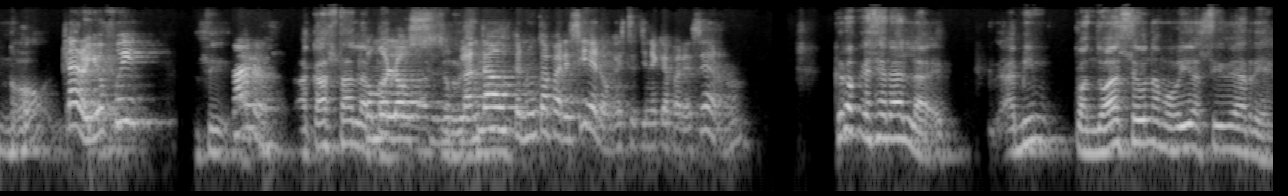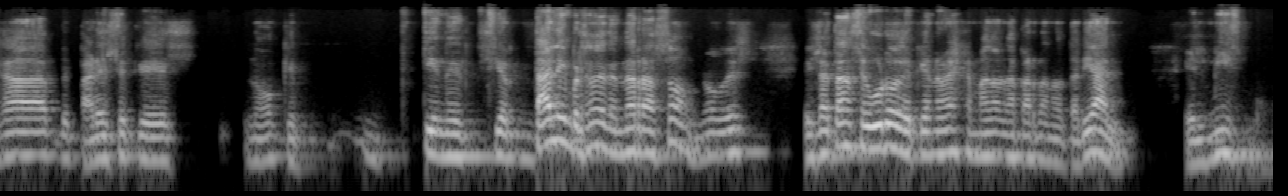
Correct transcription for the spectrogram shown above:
¿no? Claro, yo fui. Sí, claro. Acá está la. Como los suplantados que nunca aparecieron, este tiene que aparecer, ¿no? Creo que esa era la. A mí, cuando hace una movida así de arriesgada, me parece que es, ¿no? Que tiene cierta. da la impresión de tener razón, ¿no? ¿Ves? Está tan seguro de que no es que manda una carta notarial, el mismo.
